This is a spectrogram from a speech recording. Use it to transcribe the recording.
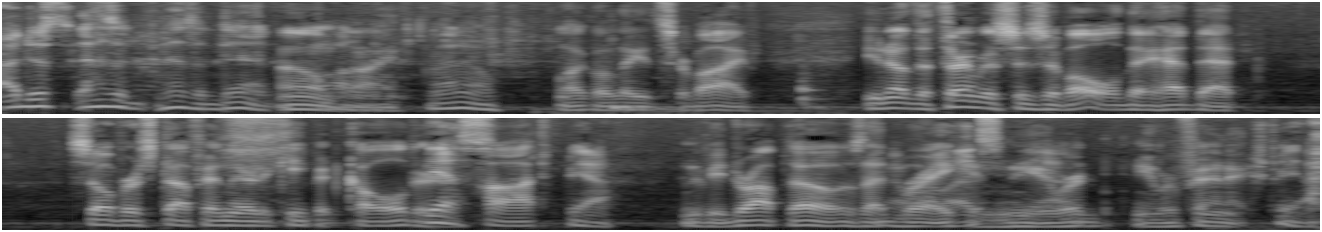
I just it has a it has a dent. Oh, my. I know. luckily they'd survived. You know, the thermoses of old, they had that silver stuff in there to keep it cold or Yes. hot. Yeah. And if you drop those, that'd Oh, well, break, that's- and you yeah. were you were finished. Yeah.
